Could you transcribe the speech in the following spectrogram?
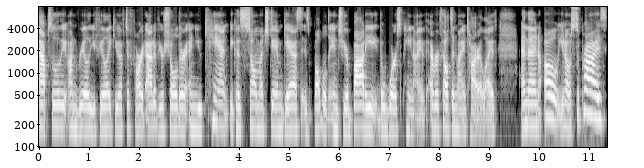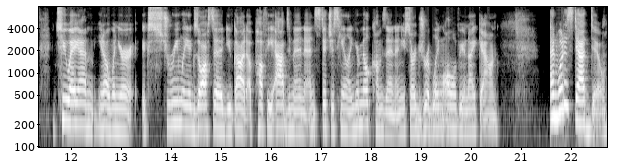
absolutely unreal. You feel like you have to fart out of your shoulder and you can't because so much damn gas is bubbled into your body. The worst pain I've ever felt in my entire life. And then, oh, you know, surprise, 2 a.m., you know, when you're extremely exhausted, you've got a puffy abdomen and stitches healing, your milk comes in and you start dribbling all over your nightgown. And what does dad do?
